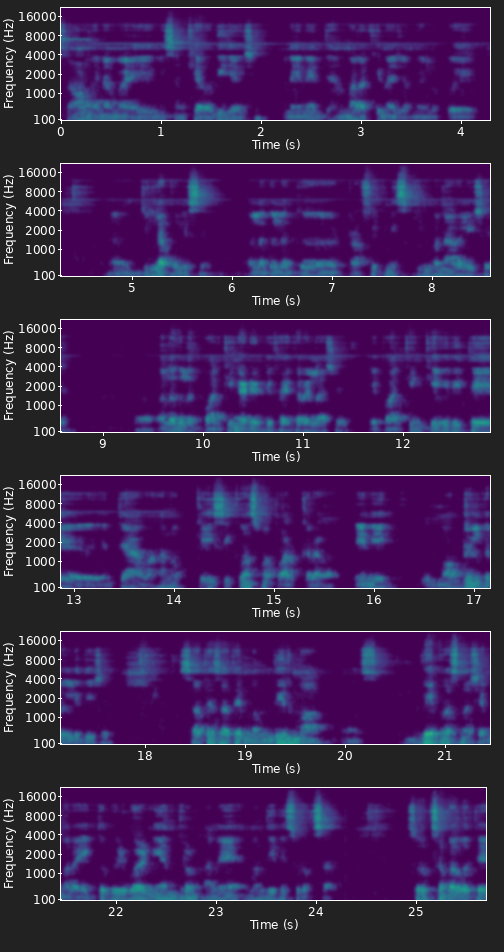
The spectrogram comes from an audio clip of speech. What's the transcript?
શ્રાવણ મહિનામાં એની સંખ્યા વધી જાય છે. અને એને ધ્યાનમાં રાખીને જ અમે લોકોએ જિલ્લા પોલીસે અલગ અલગ ટ્રાફિકની સ્કીમ બનાવેલી છે. અલગ અલગ પાર્કિંગ આઈડેન્ટિફાઈ કરેલા છે. એ પાર્કિંગ કેવી રીતે ત્યાં વાહનો કઈ સિક્વન્સમાં પાર્ક કરાવવા, એની એક મોક ડ્રિલ કરી લીધી છે. સાથે સાથે મંદિરમાં બે પ્રશ્ન છે મારા એક તો ભીડભાડ નિયંત્રણ અને મંદિરની સુરક્ષા. સુરક્ષા બાબતે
